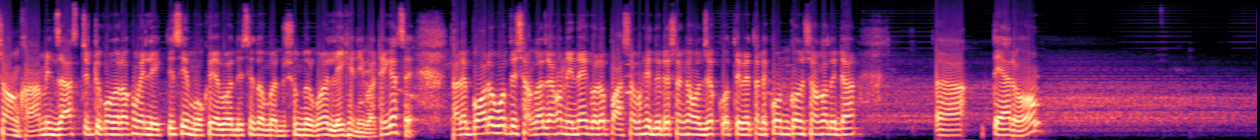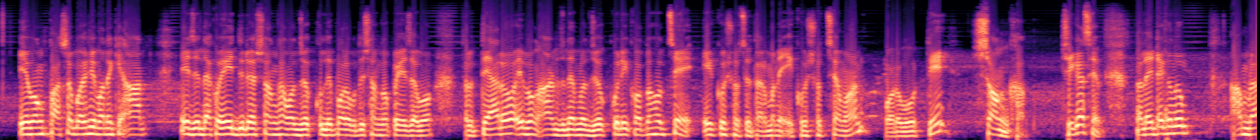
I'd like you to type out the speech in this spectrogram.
সংখ্যা। আমি জাস্ট একটু কোনো রকমের লিখতেছি, মুখে বলে দিচ্ছি তোমরা একটু সুন্দর করে লিখে নিবা, ঠিক আছে? তাহলে পরবর্তী সংখ্যা যখন নির্ণয় করো, পাশাপাশি দুটো সংখ্যা আমার যোগ করতে হবে, তাহলে কোন কোন সংখ্যা দুইটা? তেরো এবং পাশাপাশি মানে কি আট। এই যে দেখো, এই দুইটার সংখ্যা আমরা যোগ করলে পরবর্তী সংখ্যা পেয়ে যাব। তাহলে তেরো এবং আট যদি আমরা যোগ করি, কত হচ্ছে? একুশ হচ্ছে, তার মানে একুশ হচ্ছে আমার পরবর্তী সংখ্যা, ঠিক আছে? তাহলে এটা কিন্তু আমরা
